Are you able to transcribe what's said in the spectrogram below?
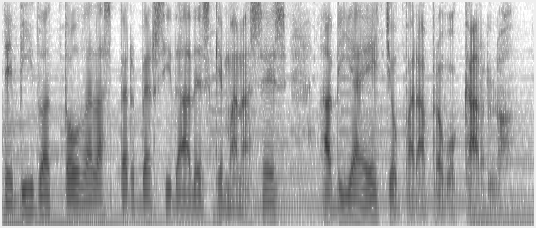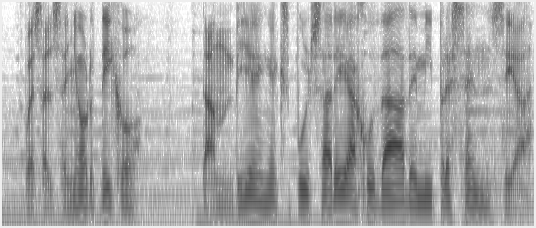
debido a todas las perversidades que Manasés había hecho para provocarlo. Pues el Señor dijo, también expulsaré a Judá de mi presencia,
